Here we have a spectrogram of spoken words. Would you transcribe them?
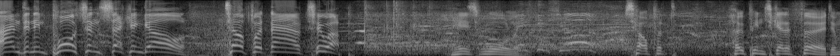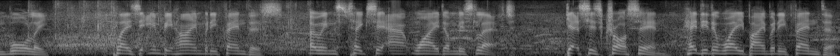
And an important second goal. Telford now two up. Here's Whalley. Telford hoping to get a third, and Whalley plays it in behind the defenders. Owens takes it out wide on his left, gets his cross in, headed away by the defender,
